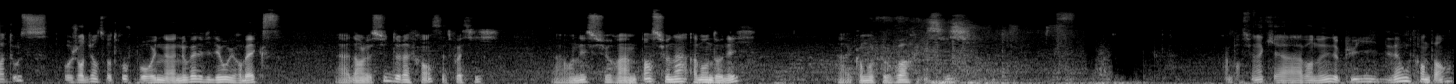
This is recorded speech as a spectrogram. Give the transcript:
Bonjour à tous, aujourd'hui on se retrouve pour une nouvelle vidéo Urbex euh, dans le sud de la France cette fois-ci. Euh, on est sur un pensionnat abandonné, euh, comme on peut voir ici. Un pensionnat qui a abandonné depuis 20 ou 30 ans,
